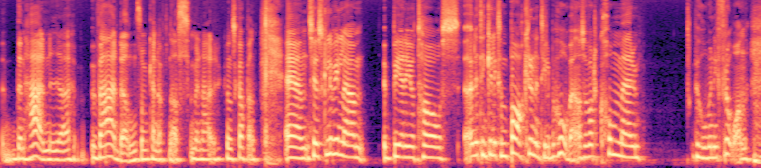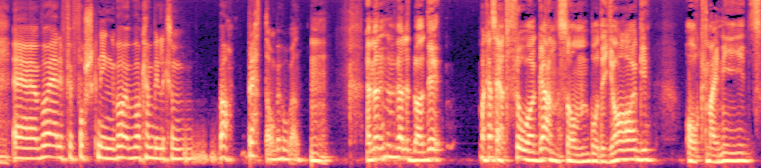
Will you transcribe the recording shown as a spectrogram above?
den här nya världen som kan öppnas med den här kunskapen. Eh, så jag skulle vilja ber dig att ta oss, eller tänker liksom bakgrunden till behoven. Alltså vart kommer behoven ifrån? Mm. Eh, vad är det för forskning? Vad, vad kan vi liksom, ja, berätta om behoven? Mm. Ja, men väldigt bra. Det, man kan säga att frågan som både jag och My Needs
